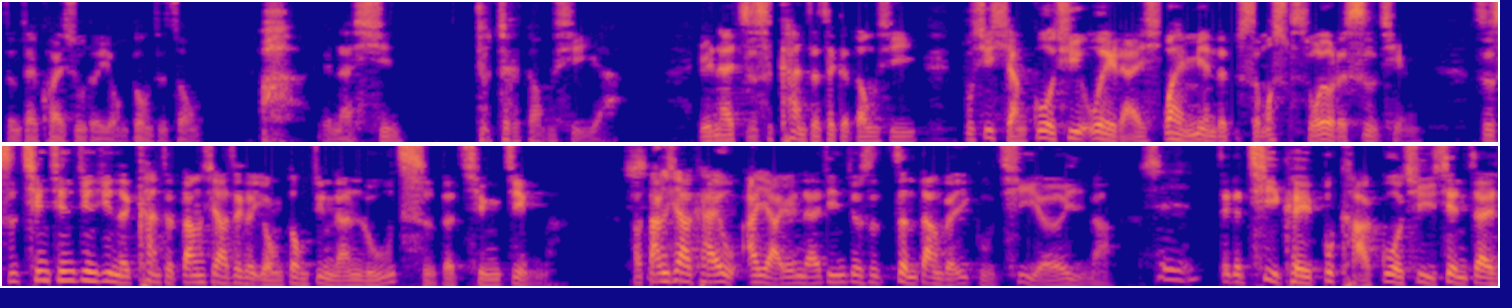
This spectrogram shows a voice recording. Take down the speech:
正在快速的涌动之中。啊，原来心就这个东西呀，原来只是看着这个东西，不去想过去未来外面的什么所有的事情，只是清清静静的看着当下这个涌动，竟然如此的清净嘛。他当下开悟，哎呀，原来心就是震荡的一股气而已嘛。是这个气可以不卡过去、现在、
